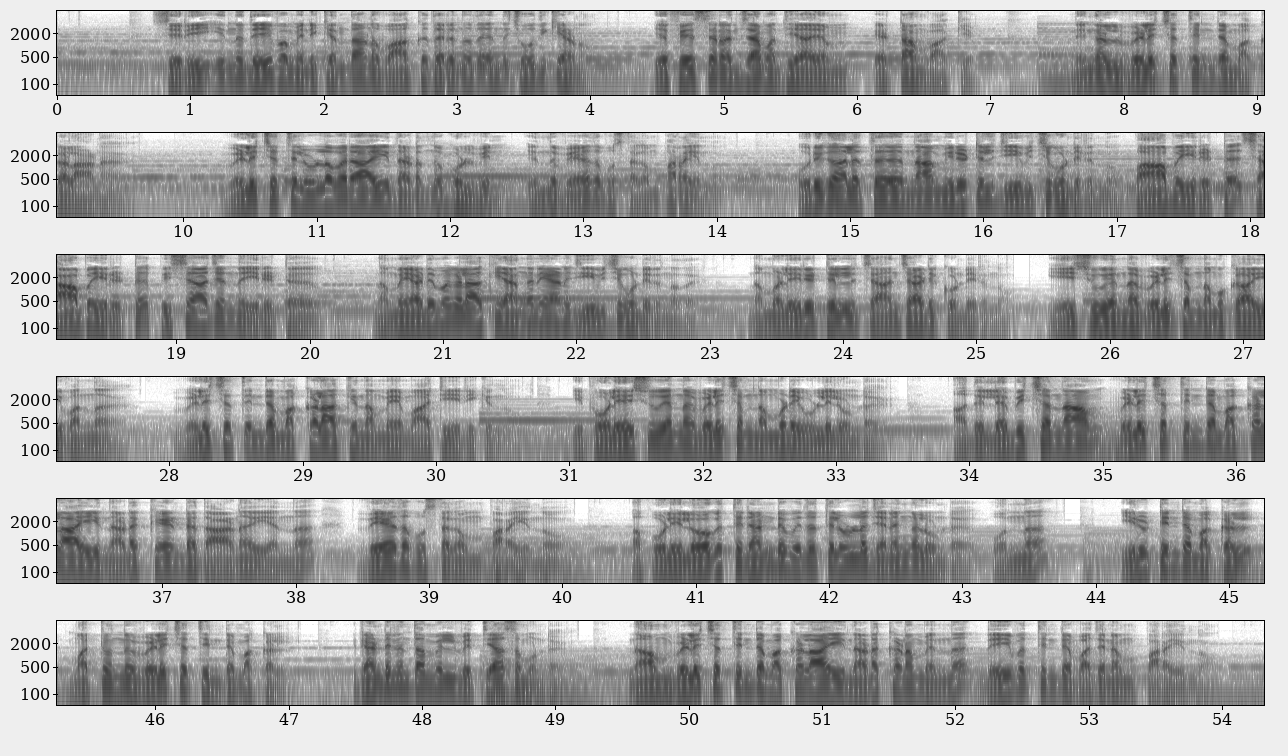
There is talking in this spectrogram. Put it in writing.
ശരി ഇന്ന് ദൈവം എനിക്ക് എന്താണ് വാക്ക് തരുന്നത് എന്ന് ചോദിക്കുകയാണോ? എഫ് എസ് അഞ്ചാം അധ്യായം എട്ടാം വാക്യം. നിങ്ങൾ വെളിച്ചത്തിന്റെ മക്കളാണ്. വെളിച്ചത്തിലുള്ളവരായി നടന്നുകൊള്ളുവിൻ എന്ന് വേദപുസ്തകം പറയുന്നു. ഒരു കാലത്ത് നാം ഇരുട്ടിൽ ജീവിച്ചുകൊണ്ടിരുന്നു. പാപ ഇരുട്ട് ശാപ ഇരുട്ട് പിശാചെന്ന ഇരുട്ട് നമ്മെ അടിമകളാക്കി അങ്ങനെയാണ് ജീവിച്ചുകൊണ്ടിരുന്നത്. നമ്മൾ ഇരുട്ടിൽ ചാഞ്ചാടിക്കൊണ്ടിരുന്നു. യേശു എന്ന വെളിച്ചം നമുക്കായി വന്ന് വെളിച്ചത്തിന്റെ മക്കളാക്കി നമ്മെ മാറ്റിയിരിക്കുന്നു. ഇപ്പോൾ യേശു എന്ന വെളിച്ചം നമ്മുടെ ഉള്ളിലുണ്ട്. അത് ലഭിച്ച നാം വെളിച്ചത്തിന്റെ മക്കളായി നടക്കേണ്ടതാണ് എന്ന് വേദപുസ്തകം പറയുന്നു. അപ്പോൾ ഈ ലോകത്ത് രണ്ട് വിധത്തിലുള്ള ജനങ്ങളുണ്ട്. ഒന്ന് ഇരുട്ടിന്റെ മക്കൾ മറ്റൊന്ന് വെളിച്ചത്തിന്റെ മക്കൾ. രണ്ടിനും തമ്മിൽ വ്യത്യാസമുണ്ട്. നാം വെളിച്ചത്തിന്റെ മക്കളായി നടക്കണം എന്ന് ദൈവത്തിന്റെ വചനം പറയുന്നു.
